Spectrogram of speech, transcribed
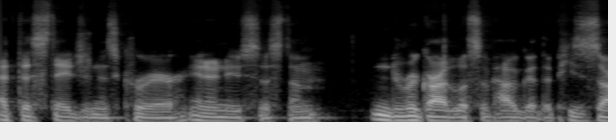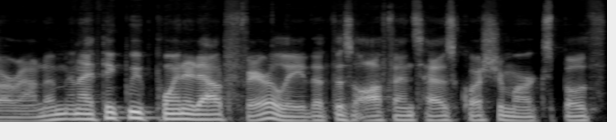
at this stage in his career in a new system regardless of how good the pieces are around him and i think we've pointed out fairly that this offense has question marks both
